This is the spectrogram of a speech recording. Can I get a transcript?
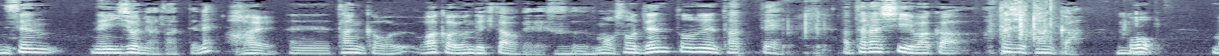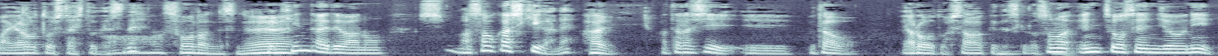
2000年以上にわたってね、はい。えー短歌を、和歌を読んできたわけですけども、その伝統の上に立って、新しい和歌、新しい短歌を、まあ、やろうとした人ですね。そうなんですでね。近代では、あの、し正岡子規がね、はい。新しい、えー歌をやろうとしたわけですけど、その延長線上に、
